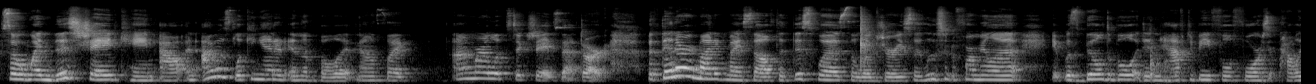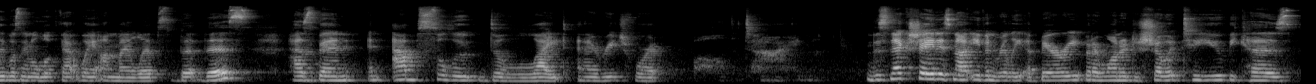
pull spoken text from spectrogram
So when this shade came out and I was looking at it in the bullet and I was like, I don't wear lipstick shades that dark. But then I reminded myself that this was the Luxuriously Lucent formula. It was buildable. It didn't have to be full force. It probably wasn't going to look that way on my lips. But this has been an absolute delight and I reach for it all the time. This next shade is not even really a berry, but I wanted to show it to you because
